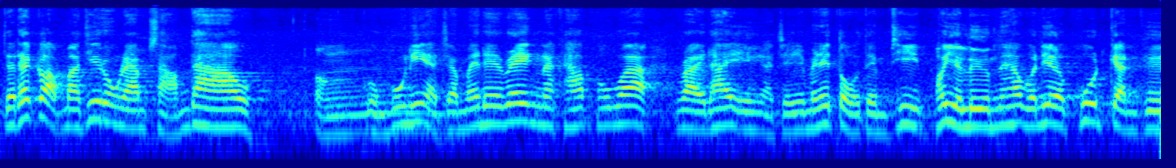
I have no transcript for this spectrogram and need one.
แต่ถ้ากลับมาที่โรงแรม 3 ดาวอืม กลุ่มพวกนี้อาจจะไม่ได้เร่งนะครับ เพราะว่ารายได้เองอาจจะยังไม่ได้โตเต็มที่ เพราะอย่าลืมนะครับวันนี้เราพูดกันคือ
